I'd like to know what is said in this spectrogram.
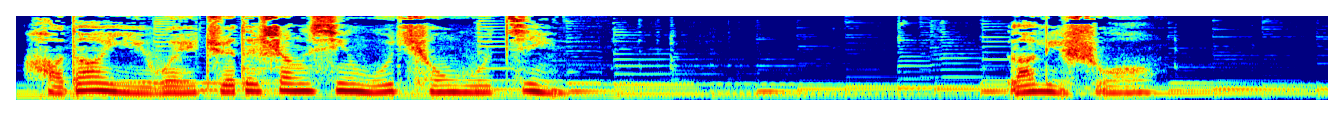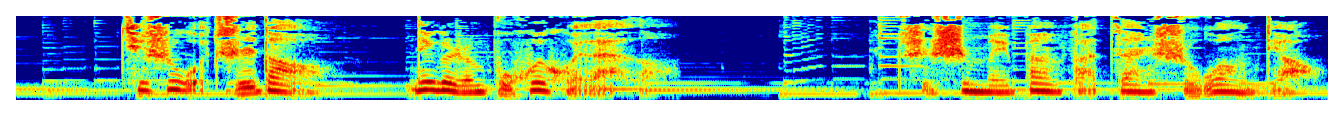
好到以为觉得伤心无穷无尽。老李说：“其实我知道那个人不会回来了，只是没办法暂时忘掉。”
